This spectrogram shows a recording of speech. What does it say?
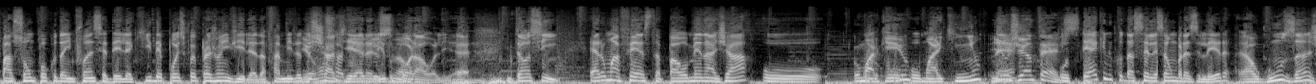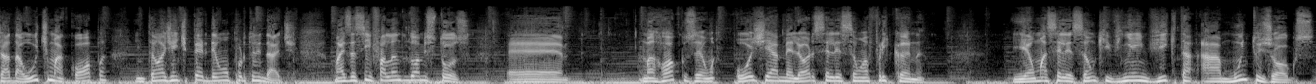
passou um pouco da infância dele aqui, depois foi pra Joinville, é da família do Eu Xavier ali disso, do não. Coral ali. É. Então assim, era uma festa para homenagear o O Marquinho. o, o Marquinho E né? o Jean Teles. o técnico da seleção brasileira, há alguns anos já da última Copa, então a gente perdeu uma oportunidade. Mas assim, falando do amistoso, é, Marrocos é uma- hoje é a melhor seleção africana. E é uma seleção que vinha invicta há muitos jogos.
